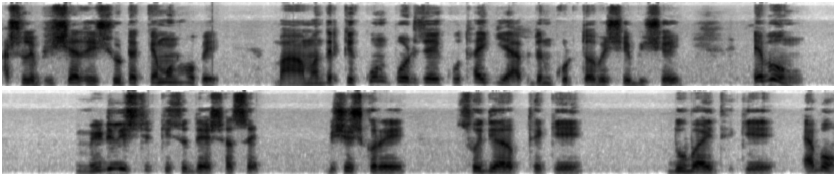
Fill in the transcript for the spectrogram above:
আসলে ভিসার রেশিওটা কেমন হবে বা আমাদেরকে কোন পর্যায়ে কোথায় গিয়ে আবেদন করতে হবে সে বিষয়ে এবং মিডিল ইস্টের কিছু দেশ আছে, বিশেষ করে সৌদি আরব থেকে, দুবাই থেকে এবং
